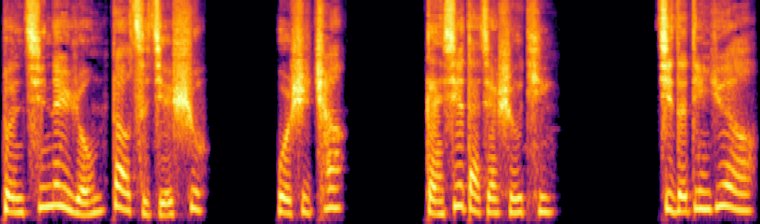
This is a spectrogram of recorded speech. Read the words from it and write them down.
本期内容到此结束，我是昌，感谢大家收听，记得订阅哦。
